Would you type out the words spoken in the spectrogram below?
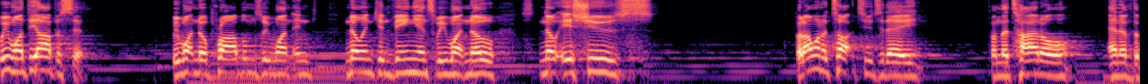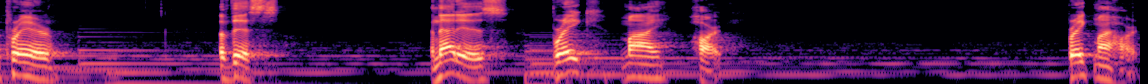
We want the opposite. We want no problems. We want in, no inconvenience. We want no, no issues. But I want to talk to you today from the title and of the prayer of this. And that is Break My Heart. Break My Heart.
